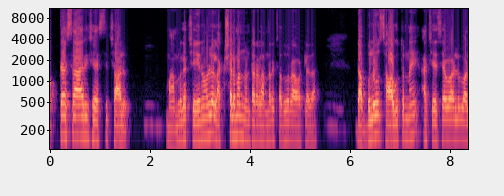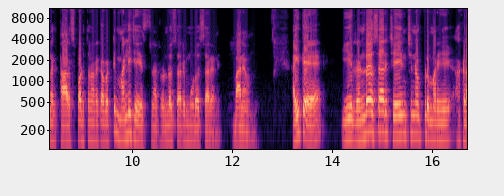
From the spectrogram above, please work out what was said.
ఒక్కసారి చేస్తే చాలు. మామూలుగా చేయని వాళ్ళు లక్షల మంది ఉంటారు. వాళ్ళందరూ చదువు రావట్లేదా? డబ్బులు సాగుతున్నాయి. ఆ చేసేవాళ్ళు వాళ్ళకి తారసపడుతున్నారు కాబట్టి మళ్ళీ చేయిస్తున్నారు. రెండోసారి మూడోసారి అని. బాగానే ఉంది. అయితే ఈ రెండోసారి చేయించినప్పుడు మరి అక్కడ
